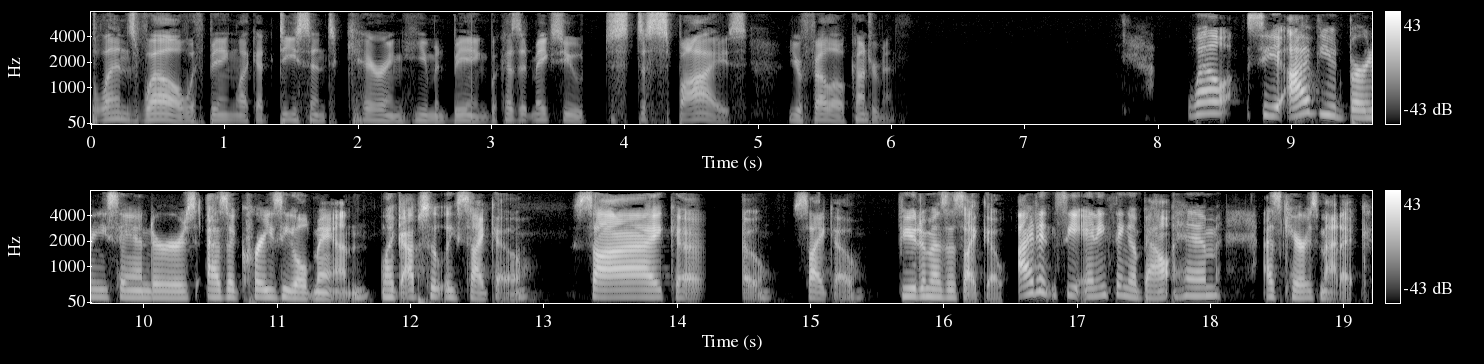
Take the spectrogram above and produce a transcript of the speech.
blends well with being like a decent, caring human being because it makes you just despise your fellow countrymen. Well, see, I viewed Bernie Sanders as a crazy old man, like absolutely psycho. Psycho. Psycho. Viewed him as a psycho. I didn't see anything about him as charismatic.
